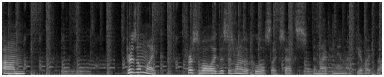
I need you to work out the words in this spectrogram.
Um, Prizm, like, first of all, like this is one of the coolest like sets in my opinion. Like you have like the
